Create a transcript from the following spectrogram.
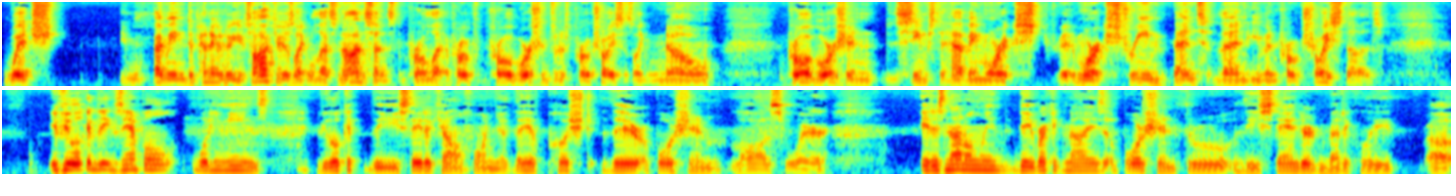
Which, I mean, depending on who you talk to, is like, well, that's nonsense. The pro pro pro-abortion is just pro-choice. It's like no, pro-abortion seems to have a more ext- more extreme bent than even pro-choice does if you look at the example, what he means If you look at the state of California, they have pushed their abortion laws where it is not only they recognize abortion through the standard medically uh,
